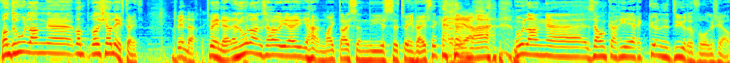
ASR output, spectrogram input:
want hoe lang, eh, want wat is jouw leeftijd? 32. 32. En hoe lang zou jij, ja, Mike Tyson die is eh, 52, Ja. maar hoe lang eh, zou een carrière kunnen duren volgens jou?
